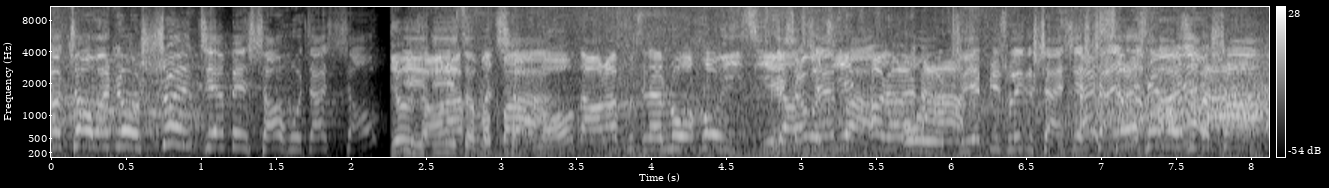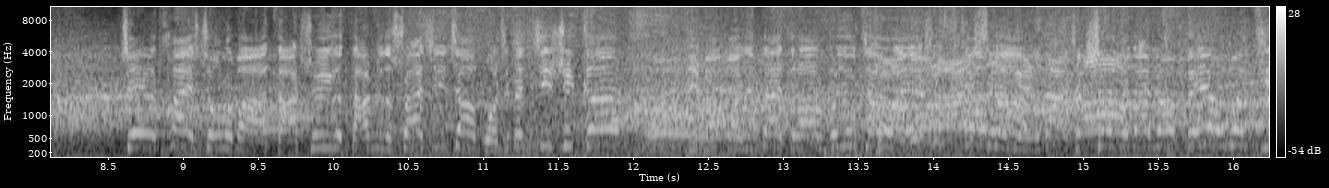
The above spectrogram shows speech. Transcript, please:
招交完之后，瞬间被小虎家小虎弟弟怎么抢龙？那奥拉夫现在落后一级，小虎直接跳上来打，直接逼出了一个闪现，闪现过去的杀，这个太凶了吧，打出一个 W 的刷新效果，这边继续跟，一把宝剑带走了，我又跳完，又是射给了大招，射给大招没有问题，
